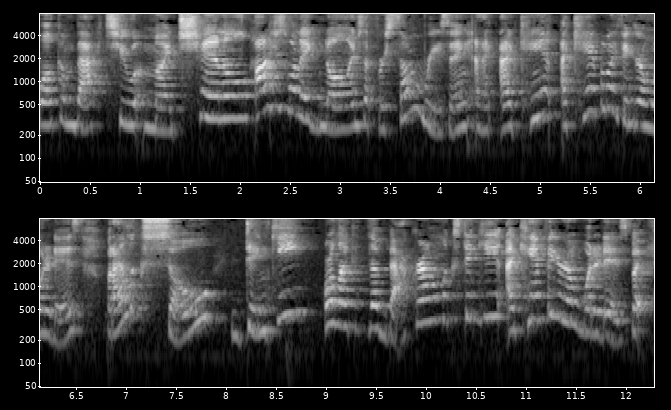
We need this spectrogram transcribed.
Welcome back to my channel. I just want to acknowledge that for some reason, and I, I can't I can't put my finger on what it is, but I look so dinky or like the background looks dinky. I can't figure out what it is, but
